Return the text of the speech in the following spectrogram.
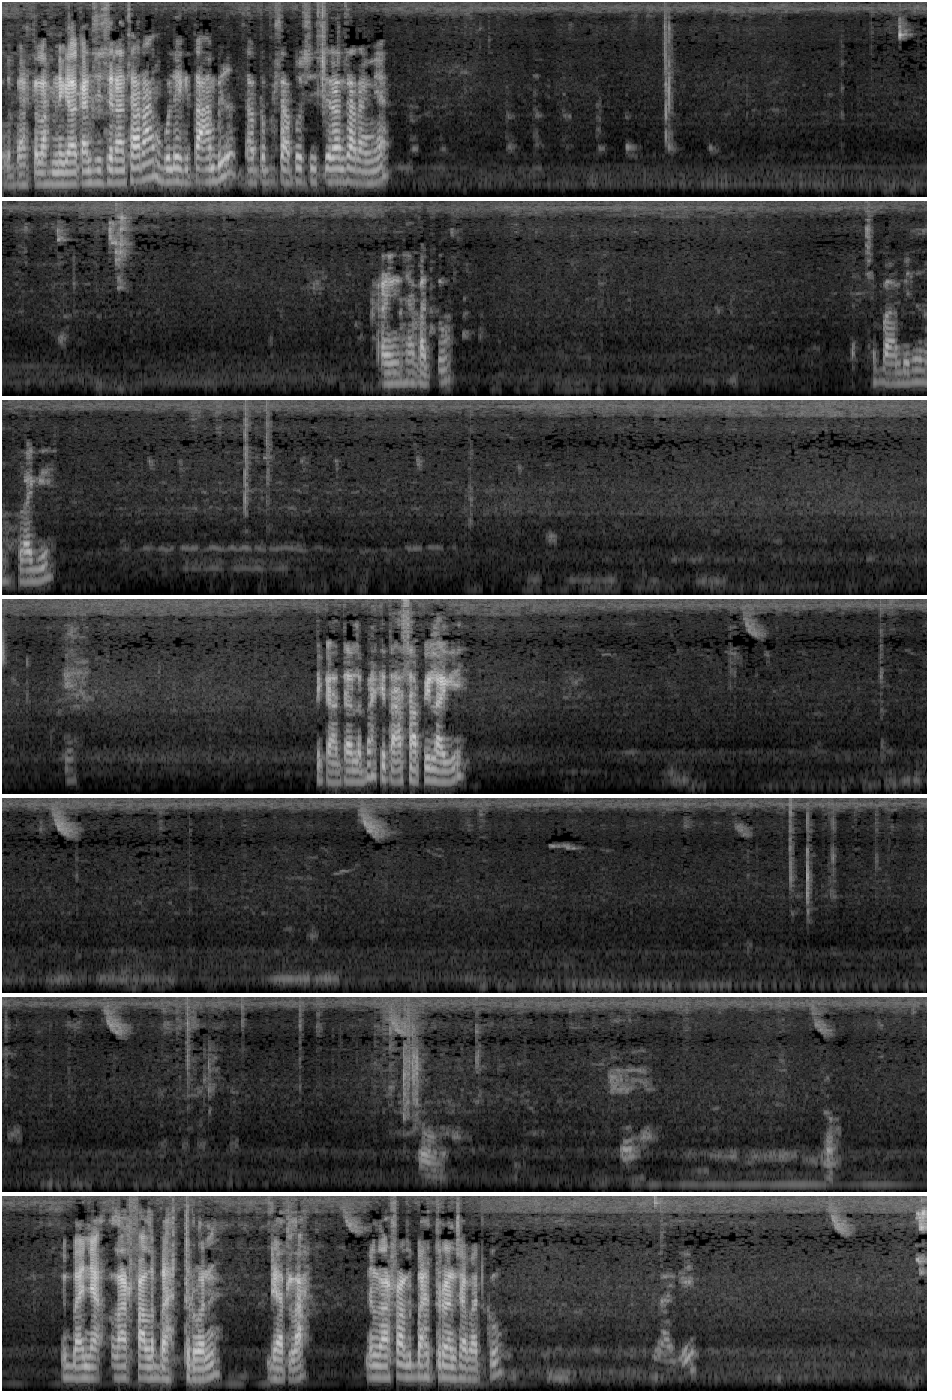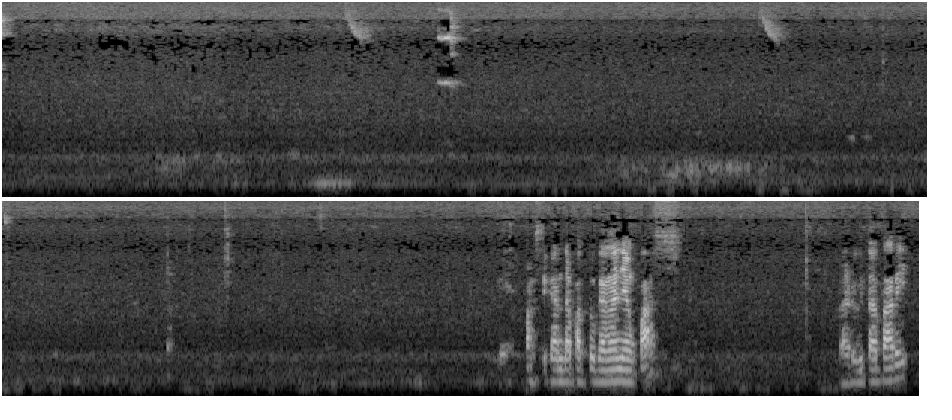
Lebah telah meninggalkan sisiran sarang, boleh kita ambil satu persatu sisiran sarangnya. Kering sahabatku. Coba ambil lagi. Ketika ada lebah kita asapi lagi. Banyak larva lebah drone. Lihatlah. Ini larva lebah drone sahabatku. Lagi. Pastikan dapat pegangan yang pas. Baru kita tarik.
